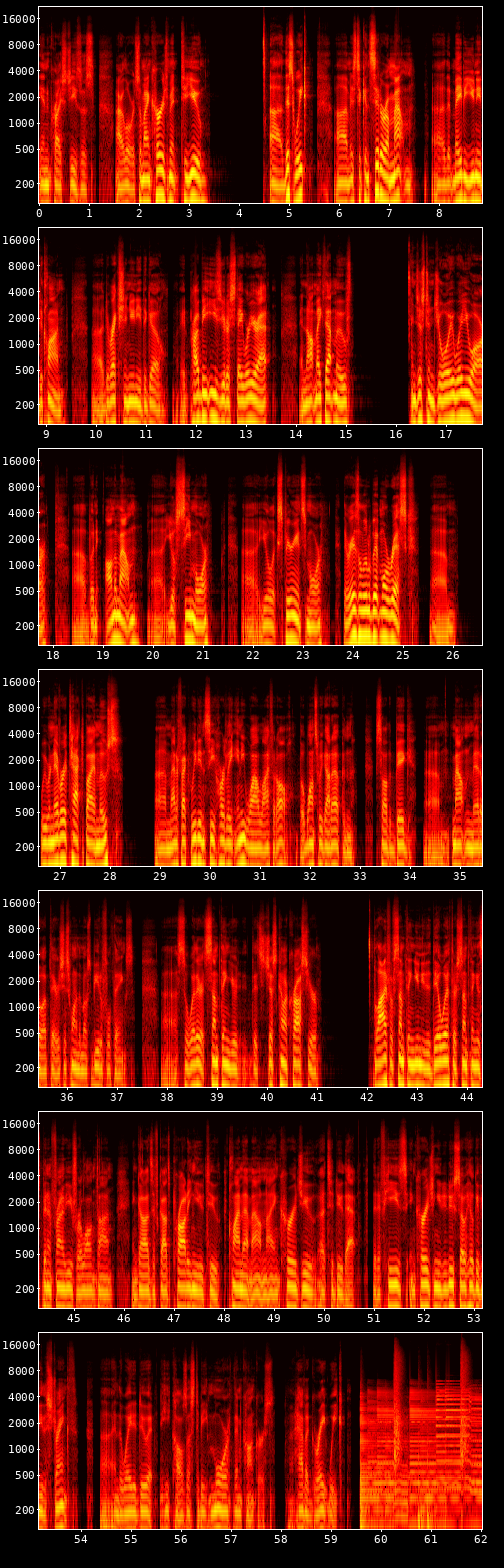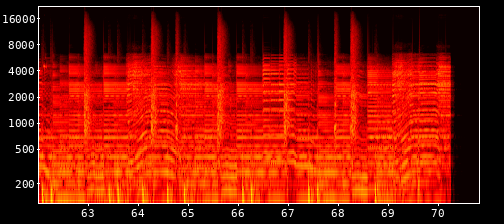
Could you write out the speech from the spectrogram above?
in Christ Jesus our Lord. So, my encouragement to you uh, this week um, is to consider a mountain uh, that maybe you need to climb, uh, direction you need to go. It'd probably be easier to stay where you're at and not make that move and just enjoy where you are. Uh, but on the mountain, uh, you'll see more, uh, you'll experience more. There is a little bit more risk. Um, we were never attacked by a moose. Uh, matter of fact, we didn't see hardly any wildlife at all. But once we got up and saw the big um, mountain meadow up there, it's just one of the most beautiful things. Uh, so whether it's something you're that's just come across your life of something you need to deal with or something that's been in front of you for a long time. And god's if god's prodding you to climb that mountain i encourage you uh, to do that. That if he's encouraging you to do so he'll give you the strength uh, and the way to do it. He calls us to be more than conquerors. Have a great week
